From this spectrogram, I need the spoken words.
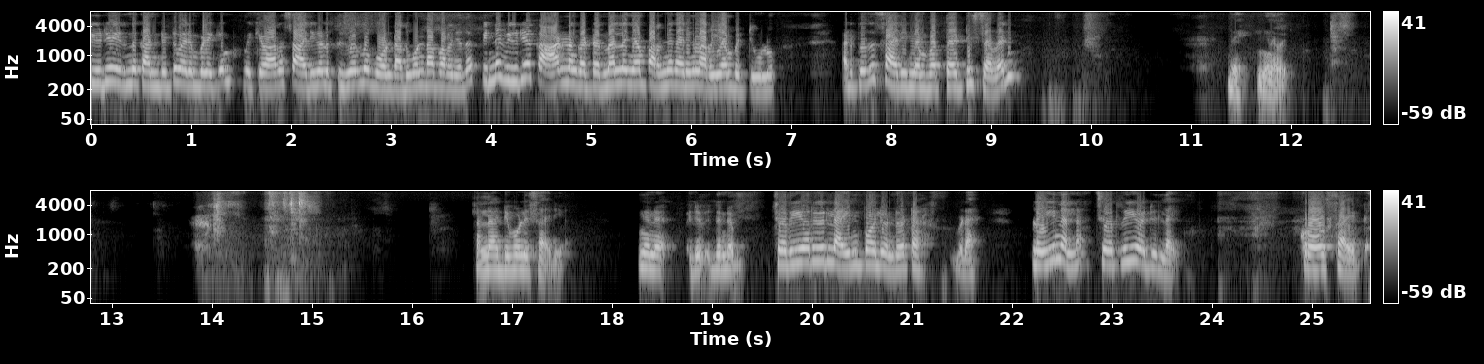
വീഡിയോ ഇരുന്ന് കണ്ടിട്ട് വരുമ്പോഴേക്കും മിക്കവാറും സാരികൾ തീർന്നു പോകണ്ട. അതുകൊണ്ടാണ് പറഞ്ഞത്. പിന്നെ വീഡിയോ കാണണം കേട്ടോ. എന്നാലേ ഞാൻ പറഞ്ഞ കാര്യങ്ങൾ അറിയാൻ പറ്റുള്ളൂ. അടുത്തത് സാരി നമ്പർ തേർട്ടി സെവൻ ഇങ്ങനെ വരും. നല്ല അടിപൊളി സാരിയാണ് ഇങ്ങനെ ഒരു ഇതിന്റെ ചെറിയ ചെറിയൊരു ലൈൻ പോലെ ഉണ്ട് കേട്ടോ ഇവിടെ. പ്ലെയിൻ അല്ല ചെറിയൊരു ലൈൻ ക്രോസ് ആയിട്ട്.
